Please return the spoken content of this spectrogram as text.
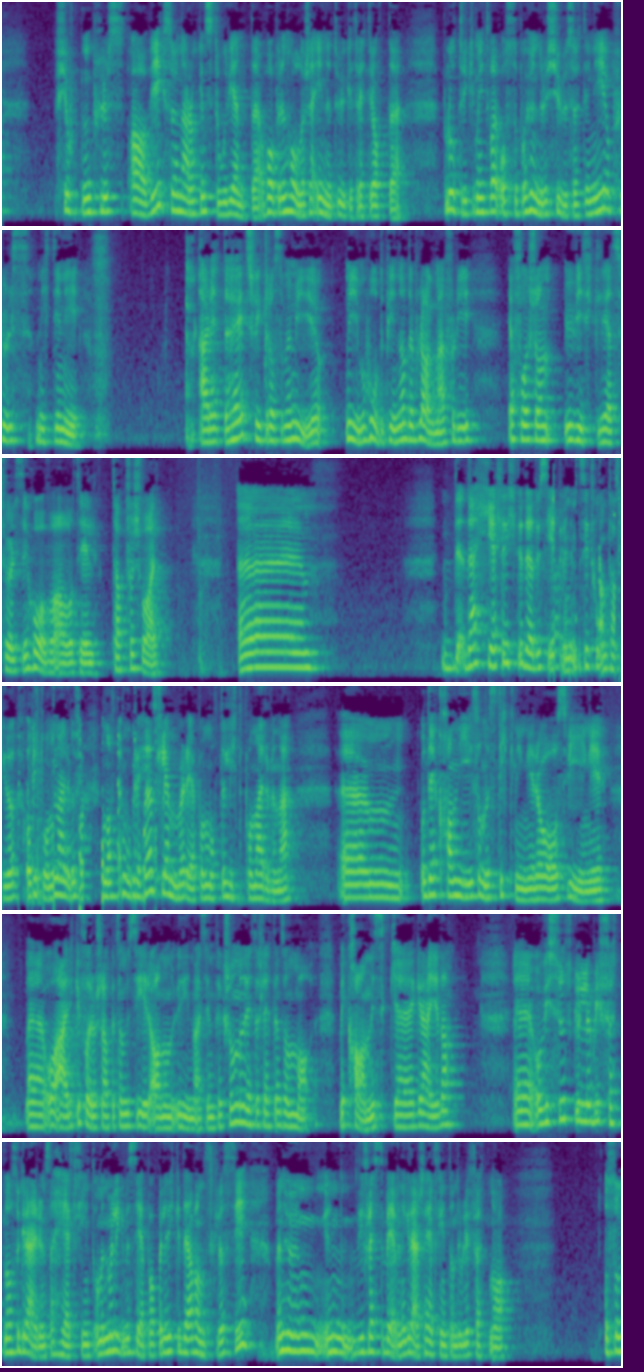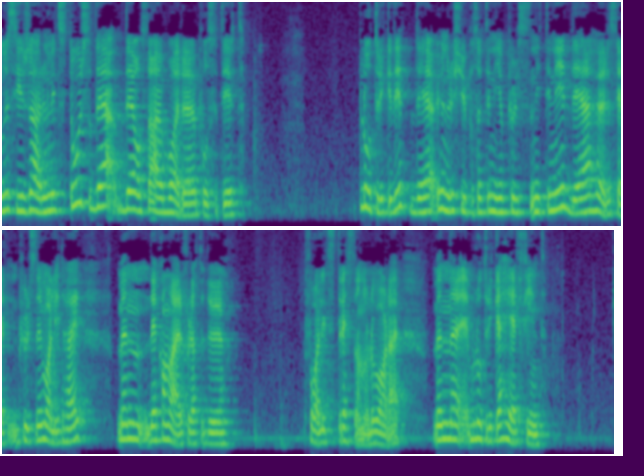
14 pluss avvik, så hun er nok en stor jente. Håper hun holder seg inne til uke 38. Blodtrykket mitt var også på 120,79 og puls 99. Er dette høyt? Sliter også med mye, mye med hodepine, og det plager meg fordi jeg får sånn uvirkelighetsfølelse i hodet av og til. Takk for svar. Uh, det, det, er helt riktig det du sier. Sitt hode antakelig og dytte på noen nerver. Sånn at hodet klemmer det på en måte litt på nervene. Um, og det kan gi sånne stikninger og, og sviinger. Uh, og er ikke forårsaket som du sier, av noen urinveisinfeksjon, men rett og slett en sånn mekanisk uh, greie. da Eh, og hvis hun skulle bli født nå, så greier hun seg helt fint. Om hun må ligge med C-pap eller ikke, det er vanskelig å si. Men hun, hun, de fleste babyene greier seg helt fint om de blir født nå. Og som du sier, så er hun litt stor, så det, det også er jo bare positivt. Blodtrykket ditt, det 120 på 79 og puls 99, det høres helt Pulsen din var litt høy, men det kan være fordi at du får litt stressa når du var der. Men eh, blodtrykket er helt fint.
